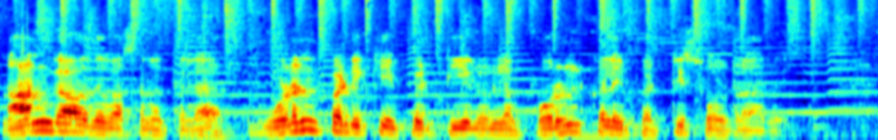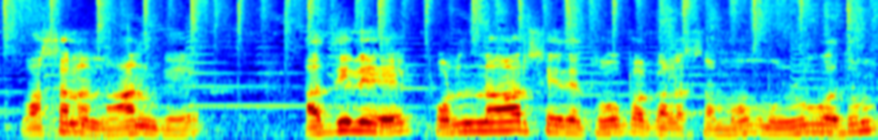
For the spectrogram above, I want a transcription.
நான்காவது வசனத்துல உடன்படிக்கை பெட்டியில் உள்ள பொருட்களை பற்றி சொல்றாரு. வசனம் நான்கு அதிலே பொன்னார் செய்த தூப கலசமும் முழுவதும்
